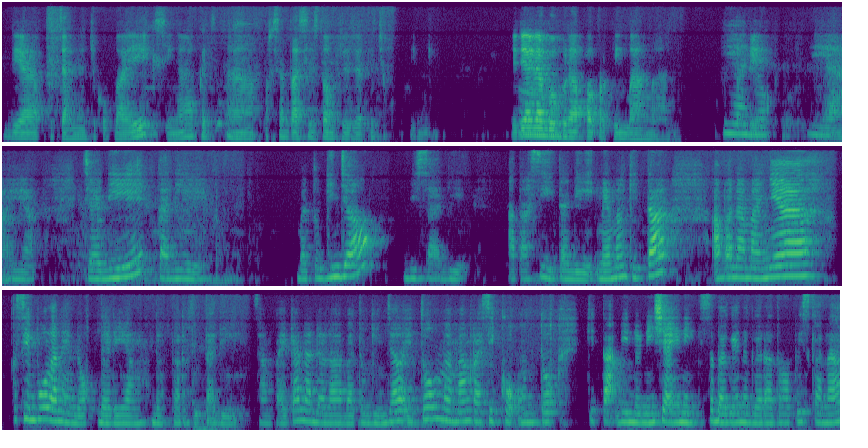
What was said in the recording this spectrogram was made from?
dia pecahnya cukup baik, sehingga ke- eh, persentase stone free rate cukup tinggi. Jadi ada Oh. beberapa pertimbangan. Iya, Dok. itu, Iya, ya. iya. Jadi tadi batu ginjal bisa diatasi tadi. Memang kita apa namanya kesimpulan ya dok dari yang dokter tadi sampaikan adalah batu ginjal itu memang resiko untuk kita di Indonesia ini sebagai negara tropis karena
